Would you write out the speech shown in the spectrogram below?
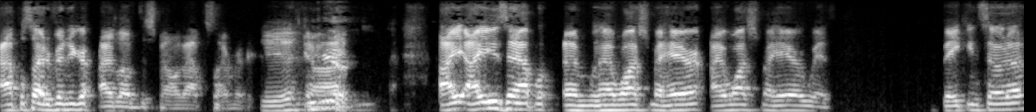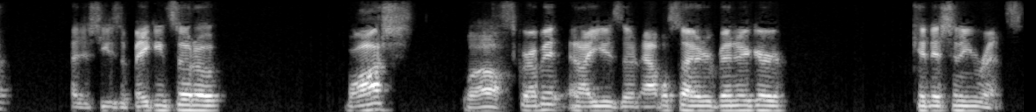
apple cider vinegar. I love the smell of apple cider vinegar. yeah. You know, I, I, I use an apple, and when I wash my hair, I wash my hair with baking soda. I just use a baking soda wash, Wow. scrub it, and I use an apple cider vinegar conditioning rinse.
